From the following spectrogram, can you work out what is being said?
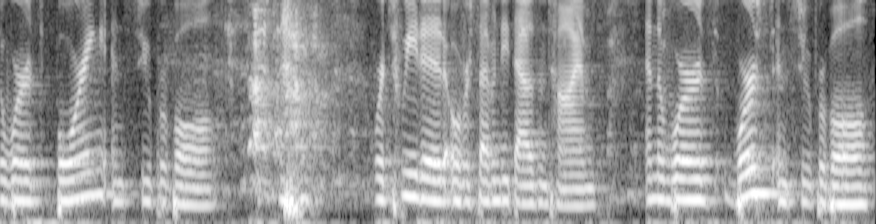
the words boring and Super Bowl were tweeted over 70,000 times, and the words worst and Super Bowl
